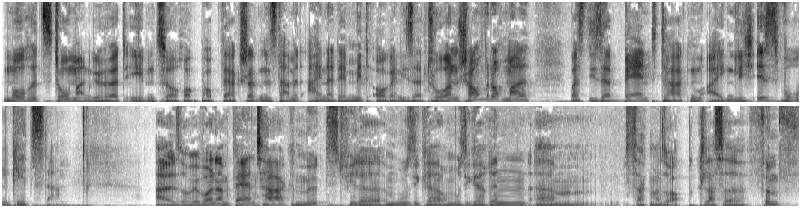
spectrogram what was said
Moritz Thomann gehört eben zur Rock-Pop-Werkstatt und ist damit einer der Mitorganisatoren. Schauen wir doch mal, was dieser Bandtag nun eigentlich ist. Worum geht's da? Also, wir wollen am Bandtag möglichst viele Musiker und Musikerinnen, ähm, ich sag mal so ab Klasse 5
